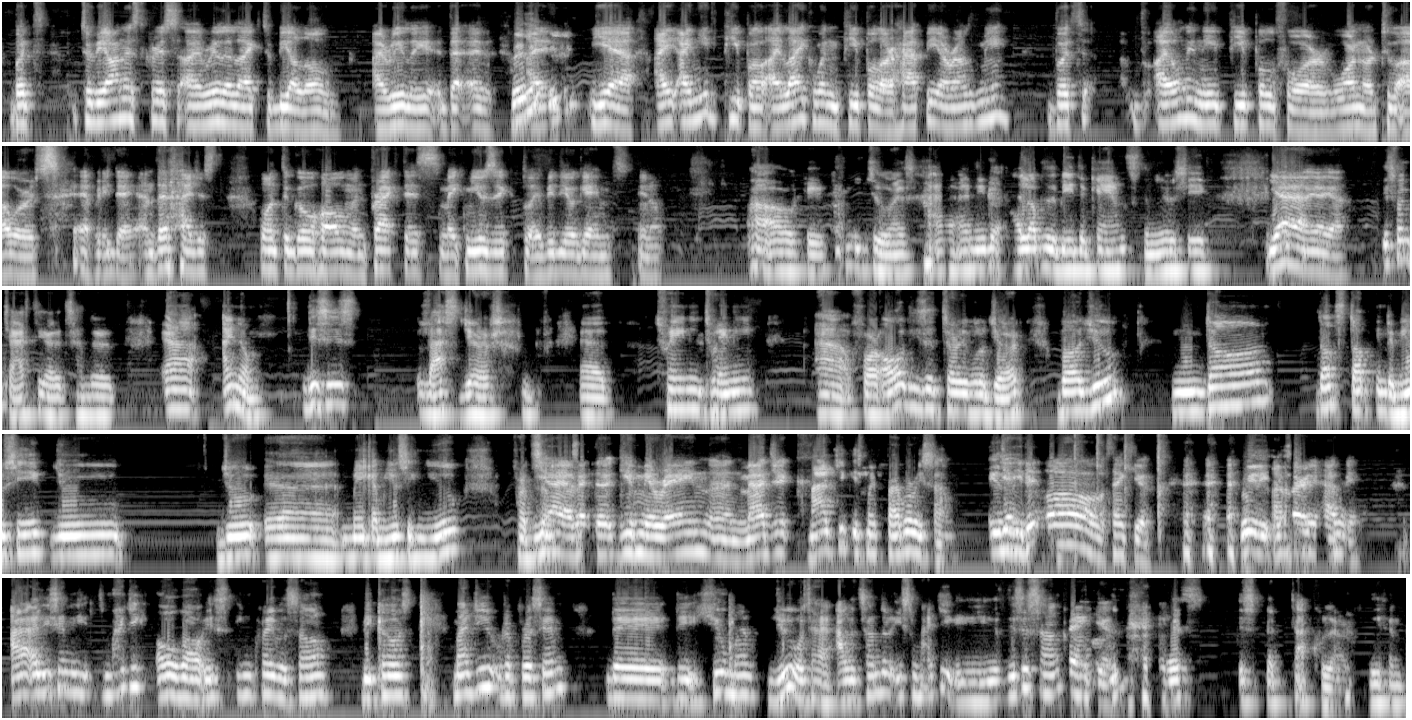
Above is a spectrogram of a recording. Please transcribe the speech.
But to be honest, Chris, I really like to be alone. I really, that, uh, really? I, yeah, I, I need people. I like when people are happy around me, but I only need people for one or two hours every day, and then I just want to go home and practice, make music, play video games, you know. Oh, okay. Me too. I, I need. I love the video games, the music. Yeah, yeah, yeah. It's fantastic, Alexander. Uh, I know this is last year, uh, 2020. Uh, for all these a terrible year, but you don't don't stop in the music. You you uh, make a music new. Example, yeah, but, uh, give me rain and magic. Magic is my favorite song. Yeah, you did. Oh, thank you. really, I'm very happy. I, I listen to Magic. Oh wow, it's incredible song because Magic represent the the human you. Was Alexander is magic. This is song. Thank you. yes, spectacular.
